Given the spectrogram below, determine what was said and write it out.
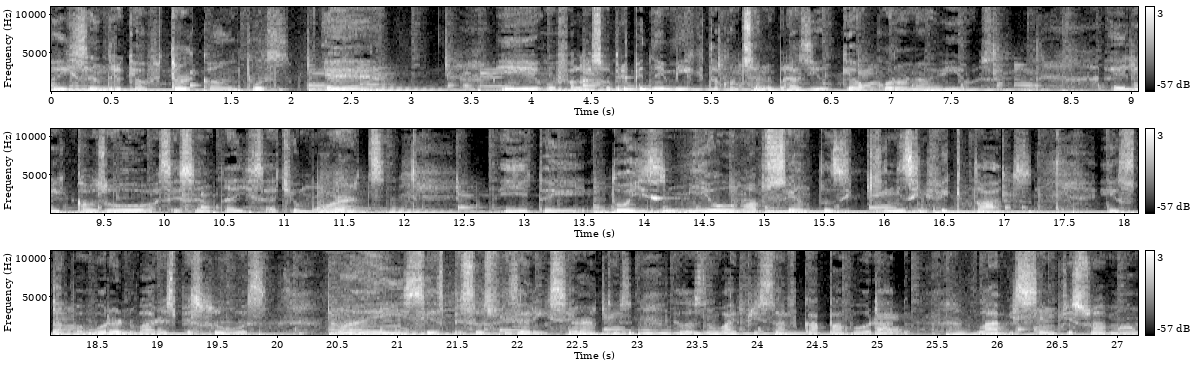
Oi Sandra, aqui é o Vitor Campos. É, e eu vou falar sobre a epidemia que está acontecendo no Brasil, que é o coronavírus. Ele causou 67 mortes e tem 2.915 infectados. Isso está apavorando várias pessoas. Mas se as pessoas fizerem certos, elas não vão precisar ficar apavoradas. Lave sempre sua mão.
